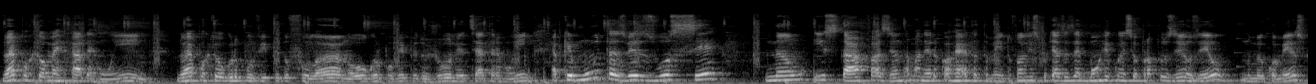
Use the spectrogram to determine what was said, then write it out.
não é porque o mercado é ruim, não é porque o grupo VIP do fulano ou o grupo VIP do Júnior, etc. é ruim. É porque muitas vezes você não está fazendo da maneira correta também. Estou falando isso porque às vezes é bom reconhecer os próprios erros. Eu, no meu começo,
